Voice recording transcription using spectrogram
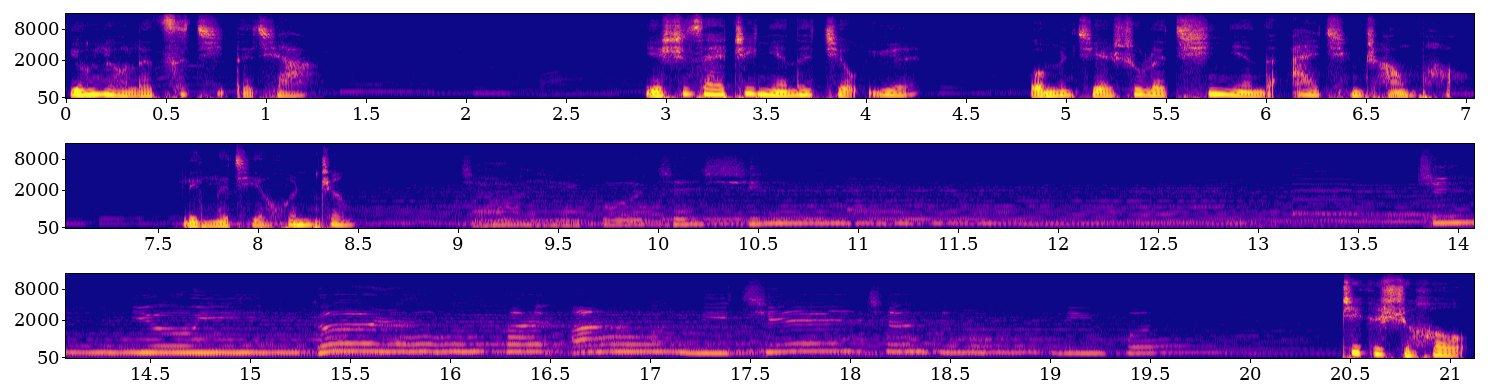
拥有了自己的家。也是在这年的九月，我们结束了七年的爱情长跑，领了结婚证。只有一个人还爱你虔诚的。这个时候，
